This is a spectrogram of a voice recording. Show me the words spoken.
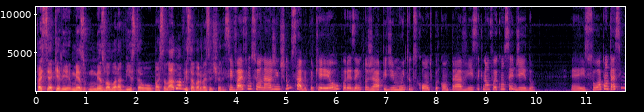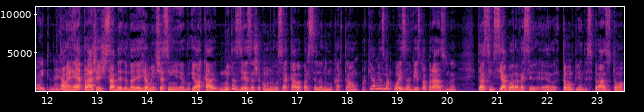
Vai ser aquele mesmo, mesmo valor à vista ou parcelado ou à vista agora vai ser diferente? Se vai funcionar, a gente não sabe. Porque eu, por exemplo, já pedi muito desconto por comprar à vista que não foi concedido. É, isso acontece muito, né? Então, é, é prática, a gente sabe, é realmente assim, eu, eu acabo, muitas vezes, acho é comum, você acaba parcelando no cartão, porque é a mesma coisa visto a prazo, né? Então, assim, se agora vai ser, estão é, ampliando esse prazo, então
